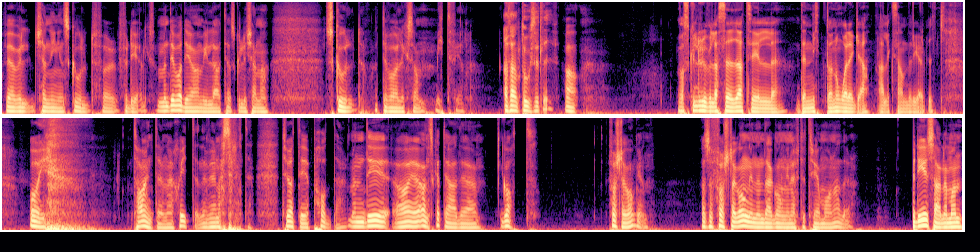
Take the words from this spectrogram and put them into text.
För jag vill, känner ingen skuld för, för det liksom. Men det var det han ville att jag skulle känna skuld. Att det var liksom mitt fel. Att han tog sitt liv? Vad skulle du vilja säga till den 19-åriga Alexander Ervik? Oj. Ta inte den här skiten. Det vill jag nästan inte. Tur att det är podd där. Men det, ja, jag önskar att jag hade gått. Första gången. Alltså första gången den där gången efter tre månader. För det är ju så här när man,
